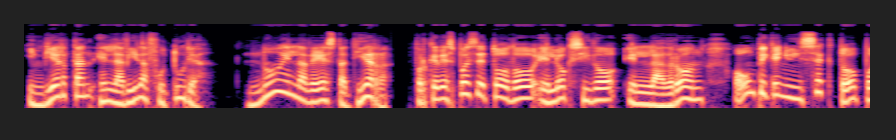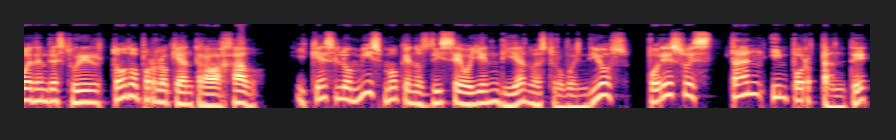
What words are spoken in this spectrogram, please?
inviertan en la vida futura, no en la de esta tierra, porque después de todo el óxido, el ladrón o un pequeño insecto pueden destruir todo por lo que han trabajado, y que es lo mismo que nos dice hoy en día nuestro buen Dios. Por eso es tan importante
